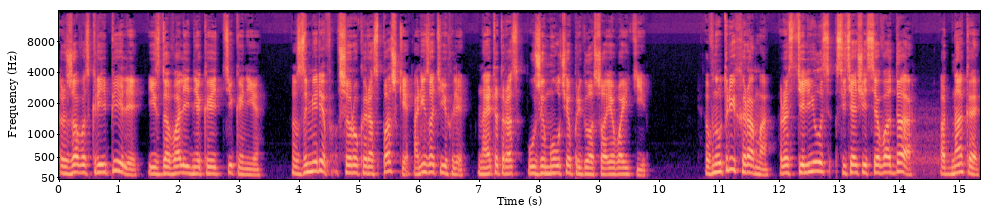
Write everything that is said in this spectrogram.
ржаво скрипели и издавали некое тиканье. Замерев в широкой распашке, они затихли, на этот раз уже молча приглашая войти. Внутри храма расстелилась светящаяся вода, Однако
